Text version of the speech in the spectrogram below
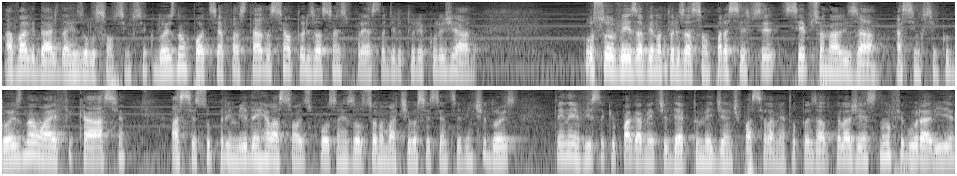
a validade da resolução 552 não pode ser afastada sem autorização expressa da diretoria colegiada. Por sua vez, havendo autorização para excepcionalizar a 552, não há eficácia a ser suprimida em relação ao disposto na resolução normativa 622, tendo em vista que o pagamento de débito mediante parcelamento autorizado pela agência não figuraria,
